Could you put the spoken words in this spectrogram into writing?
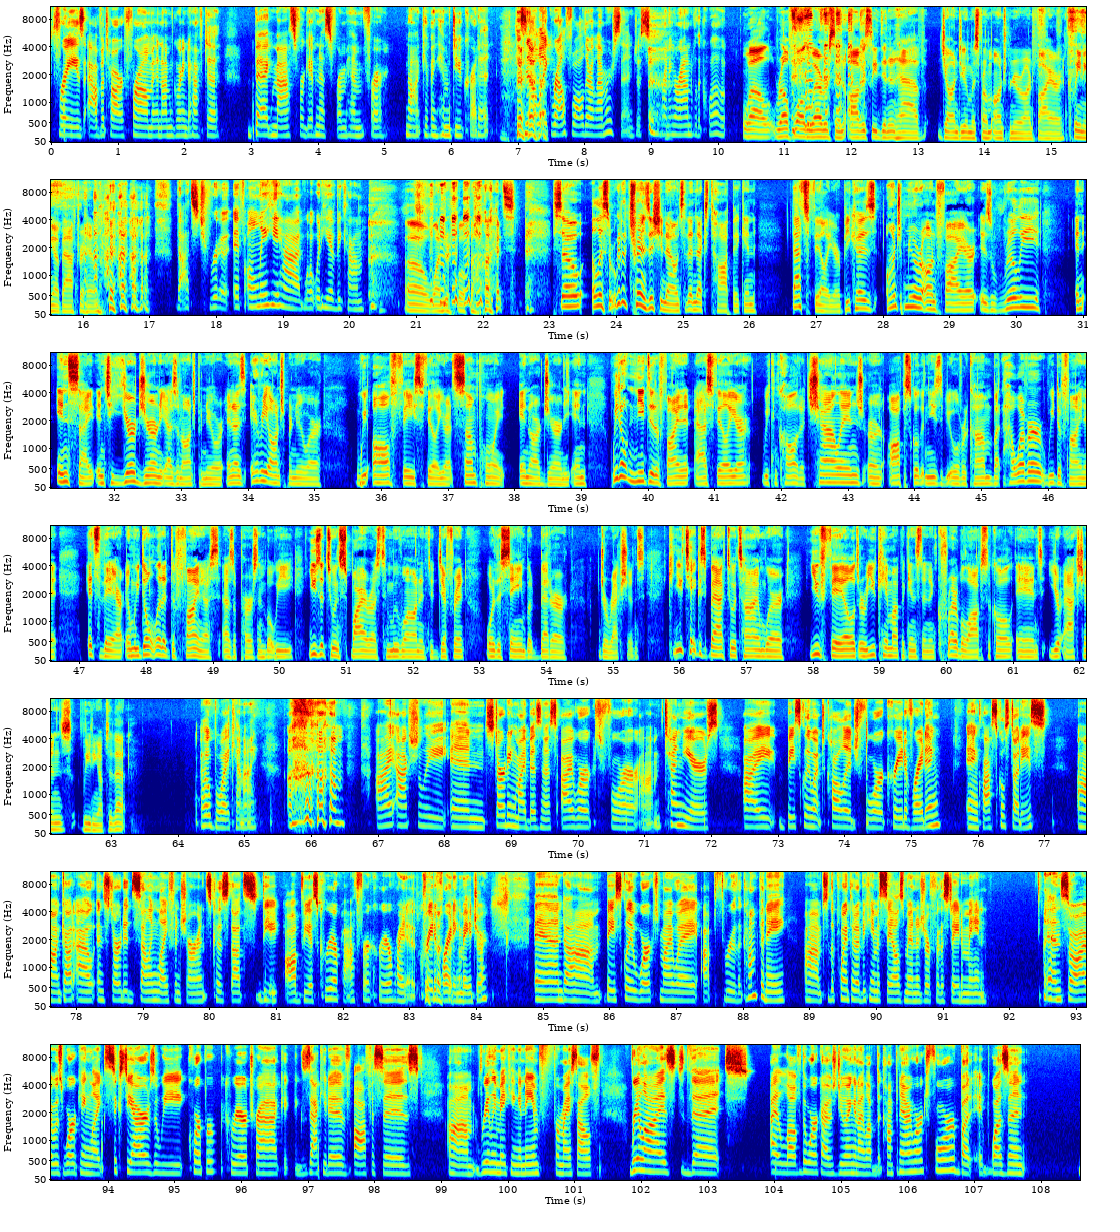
phrase avatar from, and I'm going to have to beg mass forgiveness from him for not giving him due credit. He's now like Ralph Waldo Emerson, just running around with a quote. Well, Ralph Waldo Emerson obviously didn't have John Dumas from Entrepreneur on Fire cleaning up after him. That's true. If only he had, what would he have become? Oh, wonderful thoughts. So, Elisa, we're going to transition now into the next topic, and that's failure because Entrepreneur on Fire is really an insight into your journey as an entrepreneur. And as every entrepreneur, we all face failure at some point in our journey. And we don't need to define it as failure. We can call it a challenge or an obstacle that needs to be overcome. But however we define it, it's there. And we don't let it define us as a person, but we use it to inspire us to move on into different or the same but better directions. Can you take us back to a time where you failed or you came up against an incredible obstacle and your actions leading up to that? Oh boy, can I. Um, I actually, in starting my business, I worked for um, 10 years I basically went to college for creative writing and classical studies. Uh, got out and started selling life insurance because that's the obvious career path for a career write- creative writing major. And um, basically worked my way up through the company um, to the point that I became a sales manager for the state of Maine. And so I was working like 60 hours a week, corporate career track, executive offices, um, really making a name for myself. Realized that I loved the work I was doing and I loved the company I worked for, but it wasn't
